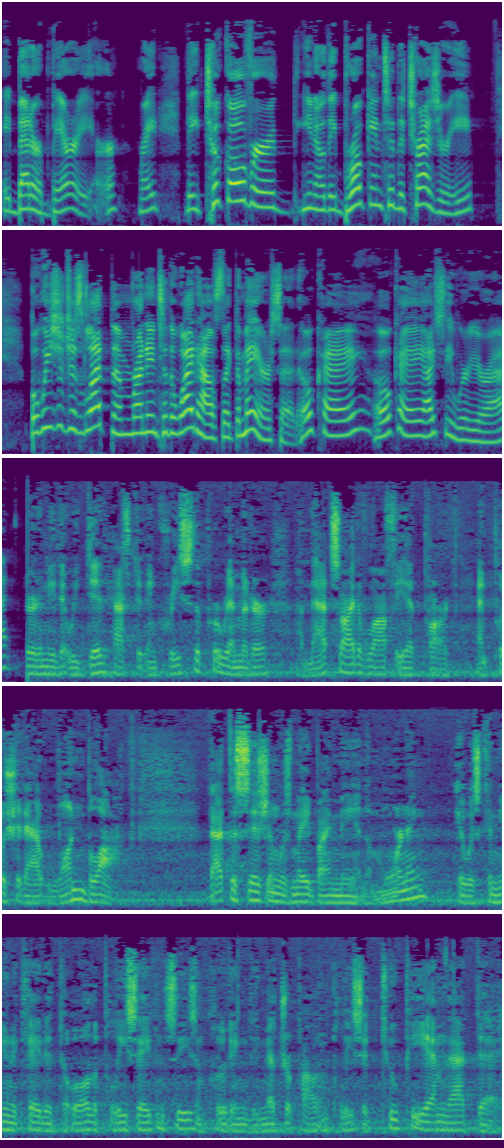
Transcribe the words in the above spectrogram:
a better barrier, right? They took over, you know, they broke into the treasury but we should just let them run into the White House like the mayor said. Okay, okay, I see where you're at. Clear to me that we did have to increase the perimeter on that side of Lafayette Park and push it out one block. That decision was made by me in the morning. It was communicated to all the police agencies, including the Metropolitan Police, at 2 p.m. that day.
